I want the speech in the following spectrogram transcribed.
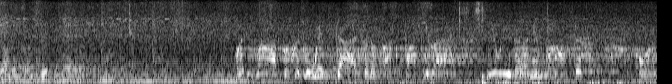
gun. I'm here for my own. My Booker DeWitt died for the Vox Populi. You either an imposter or a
